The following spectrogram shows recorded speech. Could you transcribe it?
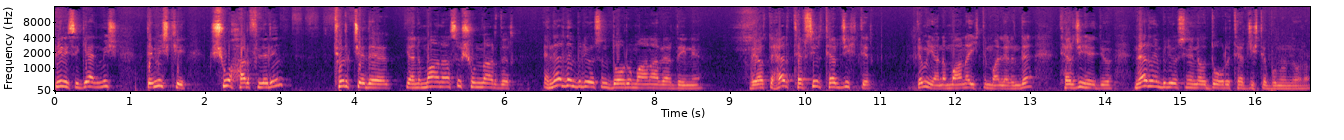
Birisi gelmiş demiş ki şu harflerin Türkçe'de yani manası şunlardır. E nereden biliyorsun doğru mana verdiğini? Veyahut da her tefsir tercihtir. Değil mi? Yani mana ihtimallerinde tercih ediyor. Nereden biliyorsun yani o doğru tercihte bulunduğunu?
